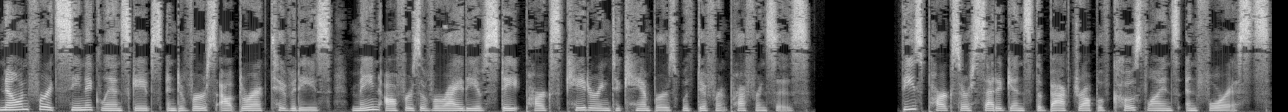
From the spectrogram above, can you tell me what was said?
Known for its scenic landscapes and diverse outdoor activities, Maine offers a variety of state parks catering to campers with different preferences. These parks are set against the backdrop of coastlines and forests.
